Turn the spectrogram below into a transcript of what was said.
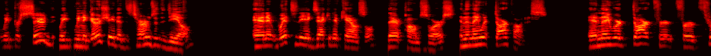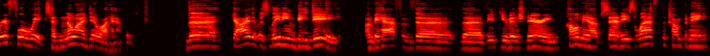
We pursued, we, we negotiated the terms of the deal, and it went to the executive council there at Palm Source, and then they went dark on us. And they were dark for, for three or four weeks, had no idea what happened. The guy that was leading BD on behalf of the, the VP of engineering called me up, said he's left the company,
